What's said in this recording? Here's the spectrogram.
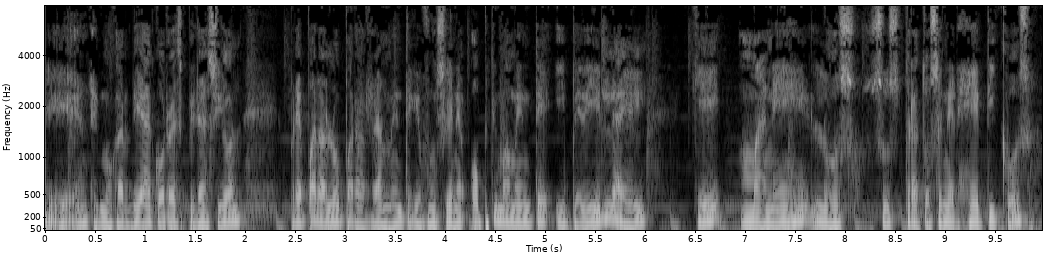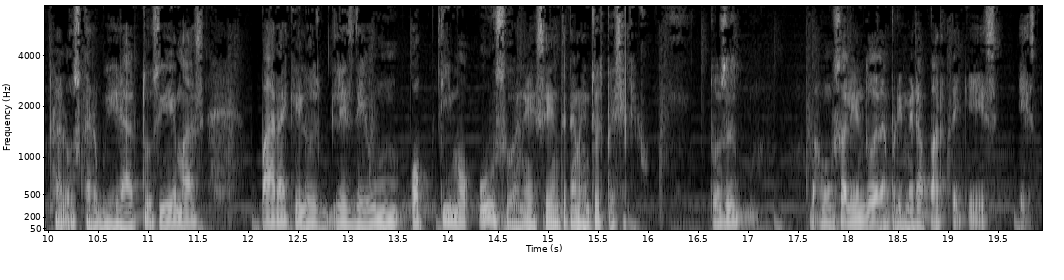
eh, ritmo cardíaco, respiración, prepararlo para realmente que funcione óptimamente y pedirle a él que maneje los sustratos energéticos, los carbohidratos y demás, para que les dé un óptimo uso en ese entrenamiento específico. Entonces, vamos saliendo de la primera parte que es esto.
